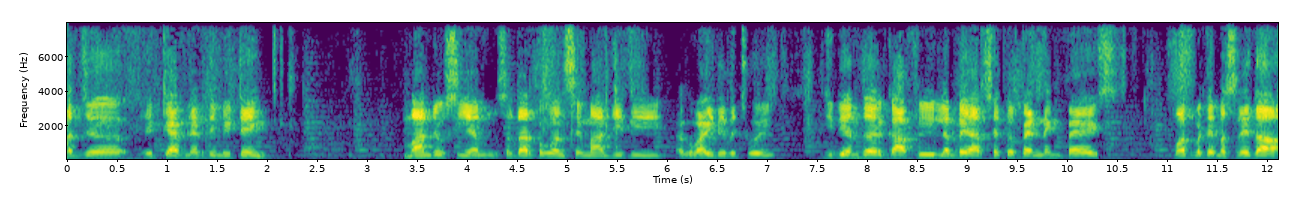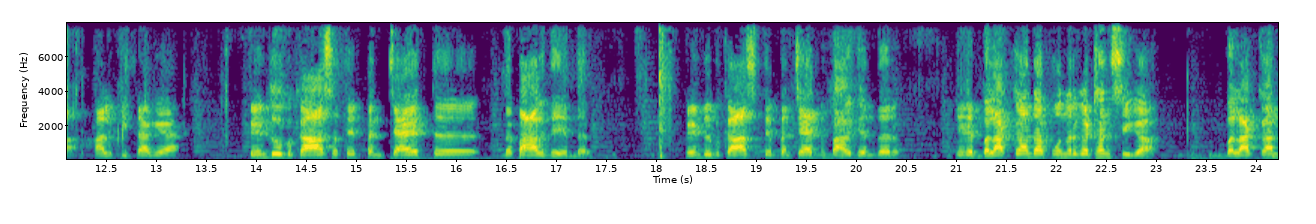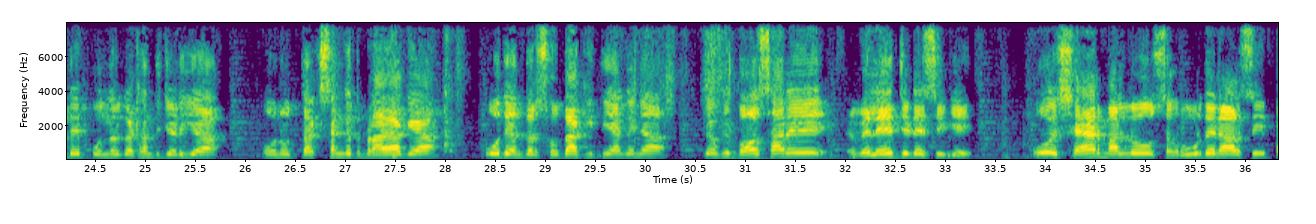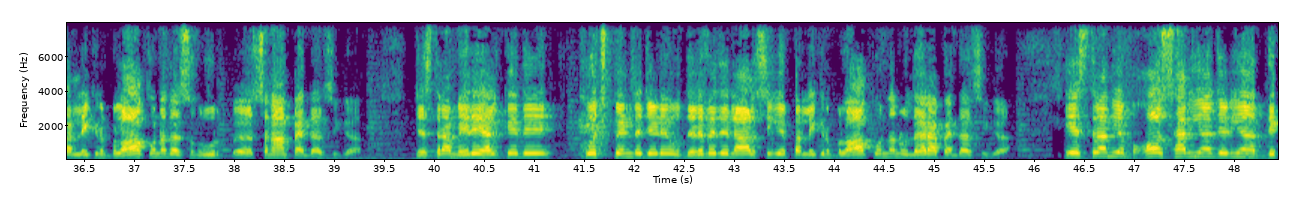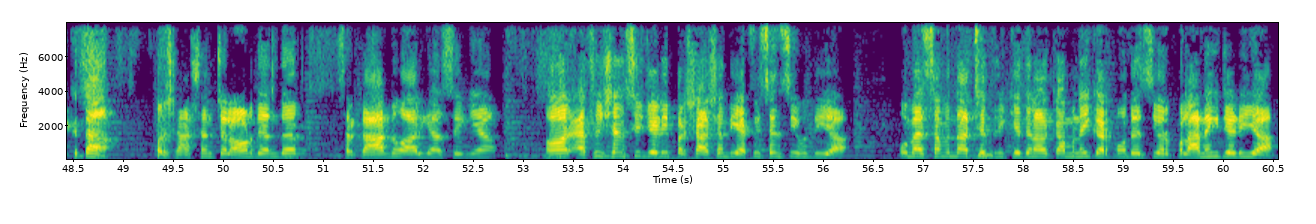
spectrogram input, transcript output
ਅੱਜ ਇੱਕ ਕੈਬਨਿਟ ਦੀ ਮੀਟਿੰਗ ਮਾਨਯੋਗ ਸੀਐਮ ਸਰਦਾਰ ਭਗਵੰਤ ਸਿੰਘ ਮਾਨ ਜੀ ਦੀ ਅਗਵਾਈ ਦੇ ਵਿੱਚ ਹੋਈ, ਜਿਹਦੇ ਅੰਦਰ ਕਾਫੀ ਲੰਬੇ ਅਰਸੇ ਤੋਂ ਪੈਂਡਿੰਗ ਪਏ ਇਸ ਬਹੁਤ ਵੱਡੇ ਮਸਲੇ ਦਾ ਹੱਲ ਕੀਤਾ ਗਿਆ। ਪਿੰਡੂ ਵਿਕਾਸ ਅਤੇ ਪੰਚਾਇਤ ਵਿਭਾਗ ਦੇ ਅੰਦਰ, ਪਿੰਡੂ ਵਿਕਾਸ ਤੇ ਪੰਚਾਇਤ ਵਿਭਾਗ ਦੇ ਅੰਦਰ ਜਿਹੜੇ ਬਲਾਕਾਂ ਦਾ ਪੁਨਰਗਠਨ ਸੀਗਾ, ਬਲਾਕਾਂ ਦੇ ਪੁਨਰਗਠਨ ਦੀ ਜਿਹੜੀ ਆ, ਉਹਨੂੰ ਤਰਕਸੰਗਤ ਬਣਾਇਆ ਗਿਆ। ਉਹਦੇ ਅੰਦਰ ਸੋਧਾਂ ਕੀਤੀਆਂ ਗਈਆਂ ਕਿਉਂਕਿ ਬਹੁਤ ਸਾਰੇ ਵਿਲੇਜ ਜਿਹੜੇ ਸੀਗੇ ਉਹ ਸ਼ਹਿਰ ਮੰਨ ਲਓ ਸੰਗਰੂਰ ਦੇ ਨਾਲ ਸੀ ਪਰ ਲੇਕਿਨ ਬਲਾਕ ਉਹਨਾਂ ਦਾ ਸੰਗਰੂਰ ਅ, ਸੁਨਾਮ ਪੈਂਦਾ ਸੀਗਾ। ਜਿਸ ਤਰ੍ਹਾਂ ਮੇਰੇ ਹਲਕੇ ਦੇ ਕੁਝ ਪਿੰਡ ਜਿਹੜੇ ਉਹ ਦਿੜਵੇ ਦੇ ਨਾਲ ਸੀਗੇ ਪਰ ਲੇਕਿਨ ਬਲਾਕ ਉਹਨਾਂ ਨੂੰ ਲਹਿਰਾ ਪੈਂਦਾ ਸੀਗਾ। ਇਸ ਤਰ੍ਹਾਂ ਦੀਆਂ ਬਹੁਤ ਸਾਰੀਆਂ ਜਿਹੜੀਆਂ ਦਿੱਕਤਾਂ ਪ੍ਰਸ਼ਾਸਨ ਚਲਾਉਣ ਦੇ ਅੰਦਰ ਸਰਕਾਰ ਨੂੰ ਆ ਰਹੀਆਂ ਸੀਗੀਆਂ ਔਰ ਐਫੀਸ਼ੀਐਂਸੀ ਜਿਹੜੀ ਪ੍ਰਸ਼ਾਸਨ ਦੀ ਐਫੀਸ਼ੀਐਂਸੀ ਹੁੰਦੀ ਆ ਉਹ ਮੈਂ ਸਮਝਦਾ ਅੱਛੇ ਤਰੀਕੇ ਦੇ ਨਾਲ ਕੰਮ ਨਹੀਂ ਕਰ ਪਾਉਂਦੇ ਸੀ ਔਰ ਪਲਾਨਿੰਗ ਜਿਹੜੀ ਆ,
